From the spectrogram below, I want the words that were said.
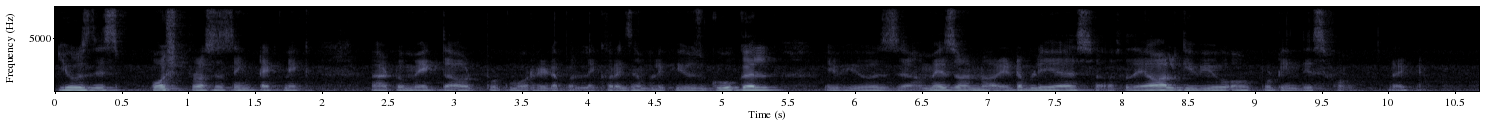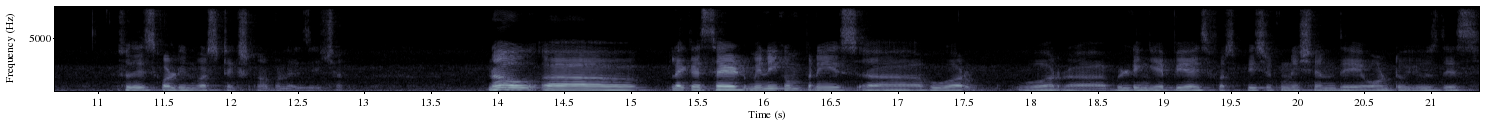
use this post processing technique to make the output more readable. Like for example if you use google if you use amazon or aws so they all give you output in this form right? So this is called inverse text normalization. Now uh, like i said many companies uh, who are who are uh, building apis for speech recognition they want to use this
